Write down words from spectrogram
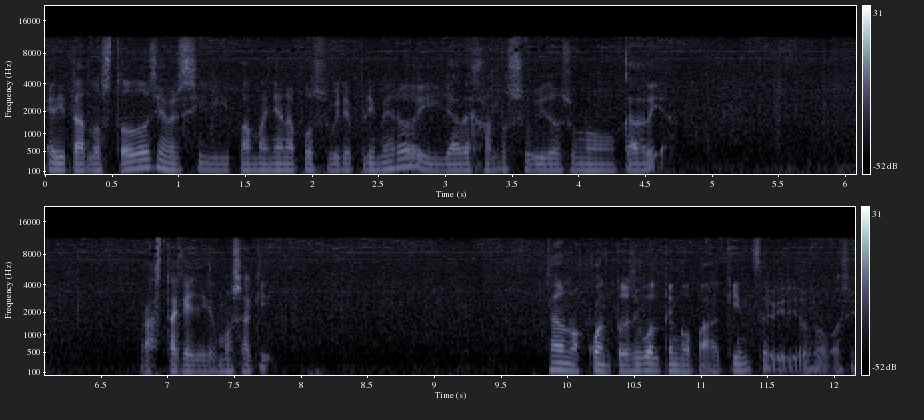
editarlos todos y a ver si para mañana puedo subir el primero y ya dejarlos subidos uno cada día. Hasta que lleguemos aquí. Ya unos cuantos, igual tengo para 15 vídeos o algo así.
